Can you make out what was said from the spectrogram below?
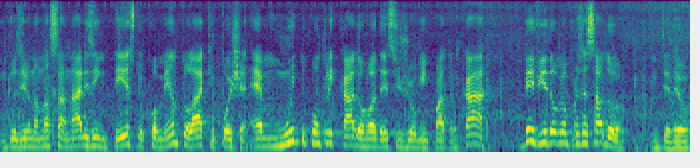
Inclusive na nossa análise em texto eu comento lá que, poxa, é muito complicado eu rodar esse jogo em 4K devido ao meu processador, entendeu?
